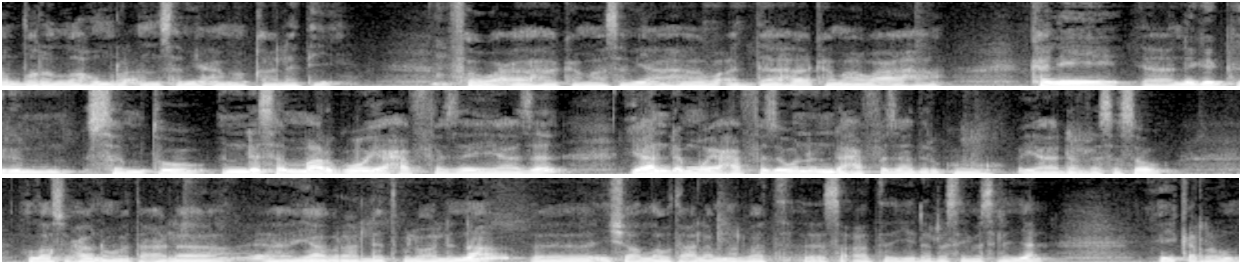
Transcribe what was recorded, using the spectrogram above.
نظر الله امرأ سمع مقالتي فوعاها كما سمعها وأداها كما وعاها ከኔ ንግግርን ሰምቶ እንደ ሰማ አድርጎ ያሐፈዘ የያዘ ያን ደግሞ ያሐፈዘውን እንደ ሐፈዘ አድርጎ ያደረሰ ሰው አላህ ስብሓንሁ ወተዓላ ያብራለት ብለዋል እና እንሻ አላሁ ተዓላ ምናልባት ሰዓት እየደረሰ ይመስለኛል የቀረውን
